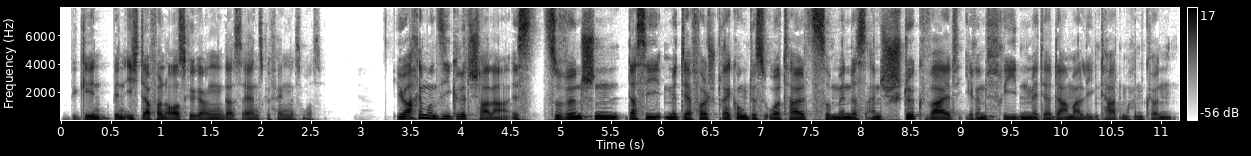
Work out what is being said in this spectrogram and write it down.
bin ich davon ausgegangen, dass er ins Gefängnis muss. Joachim und Sigrid Schaller ist zu wünschen, dass sie mit der Vollstreckung des Urteils zumindest ein Stück weit ihren Frieden mit der damaligen Tat machen können.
